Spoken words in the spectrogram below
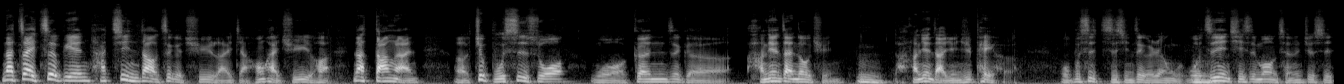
那在这边他进到这个区域来讲，红海区域的话，那当然呃就不是说我跟这个航舰战斗群，嗯，航舰打群去配合，我不是执行这个任务。我执行其实某种程度就是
